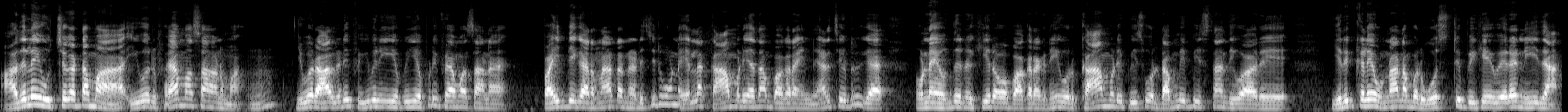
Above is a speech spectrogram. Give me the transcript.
அதுலேயும் உச்சகட்டமாக இவர் ஃபேமஸ் ஆகணுமா? ம்? இவர் ஆல்ரெடி இவர் நீ எப்படி ஃபேமஸ் ஆன? பைத்தியக்காரனாட்டம் நடிச்சுட்டு உன்னை எல்லாம் காமெடியாக தான் பார்க்குறான் நினச்சிக்கிட்டு இருக்க. உன்னை வந்து ஹீரோவை பார்க்குறாங்க நீ ஒரு காமெடி பீஸ் ஒரு டம்மி பீஸ் தான் திவார். இருக்கலே ஒன்றா நம்பர் ஒஸ்ட்டு பிஹேவியரே நீ தான்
